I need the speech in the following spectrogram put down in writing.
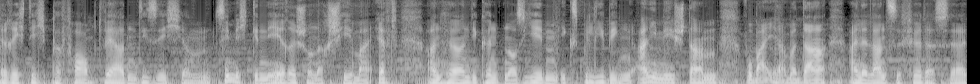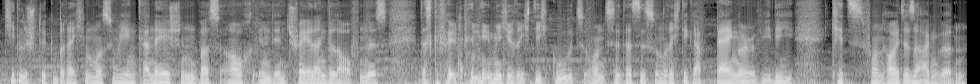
richtig performt werden, die sich ähm, ziemlich generisch und nach Schema F anhören. Die könnten aus jedem x-beliebigen Anime stammen. Wobei ich aber da eine Lanze für das äh, Titelstück brechen muss, Reincarnation, was auch in den Trailern gelaufen ist. Das gefällt mir nämlich richtig gut gut und das ist so ein richtiger Banger, wie die Kids von heute sagen würden.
